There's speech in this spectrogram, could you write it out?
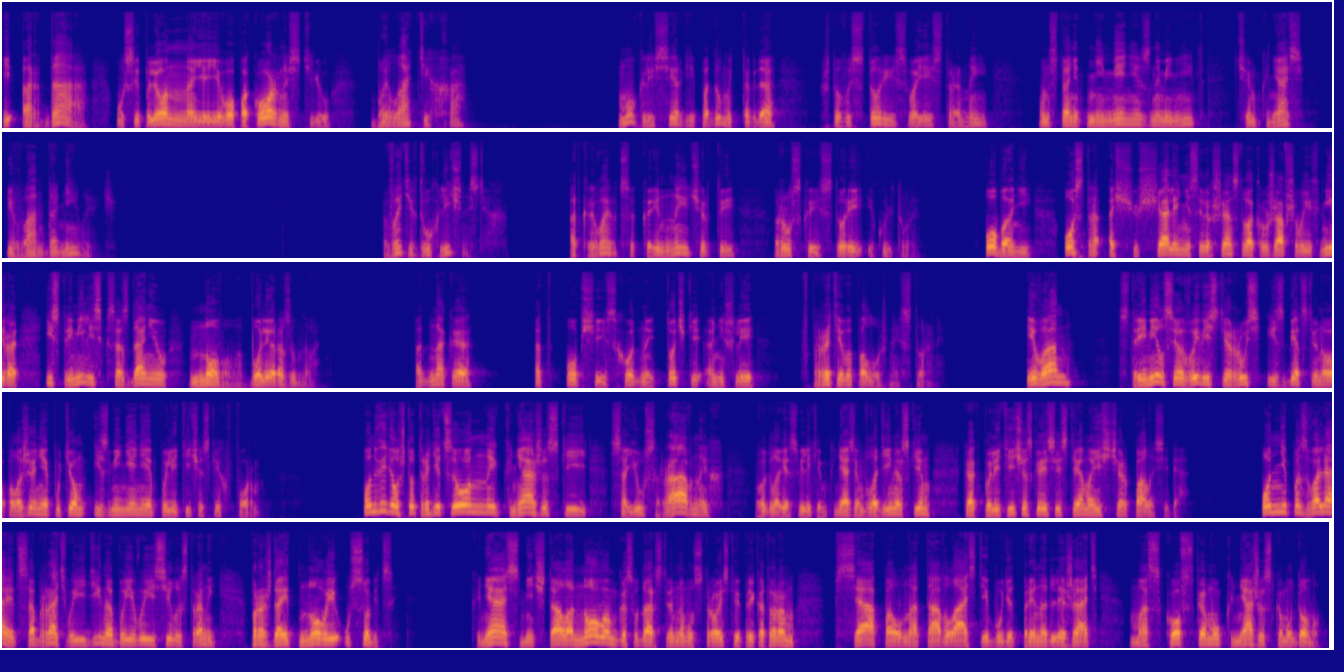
и Орда, усыпленная его покорностью, была тиха. Мог ли Сергий подумать тогда, что в истории своей страны он станет не менее знаменит, чем князь Иван Данилович? В этих двух личностях открываются коренные черты русской истории и культуры. Оба они остро ощущали несовершенство окружавшего их мира и стремились к созданию нового, более разумного. Однако от общей исходной точки они шли в противоположные стороны. Иван стремился вывести Русь из бедственного положения путем изменения политических форм. Он видел, что традиционный княжеский союз равных во главе с великим князем Владимирским как политическая система исчерпала себя. Он не позволяет собрать воедино боевые силы страны, порождает новые усобицы. Князь мечтал о новом государственном устройстве, при котором вся полнота власти будет принадлежать московскому княжескому дому.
